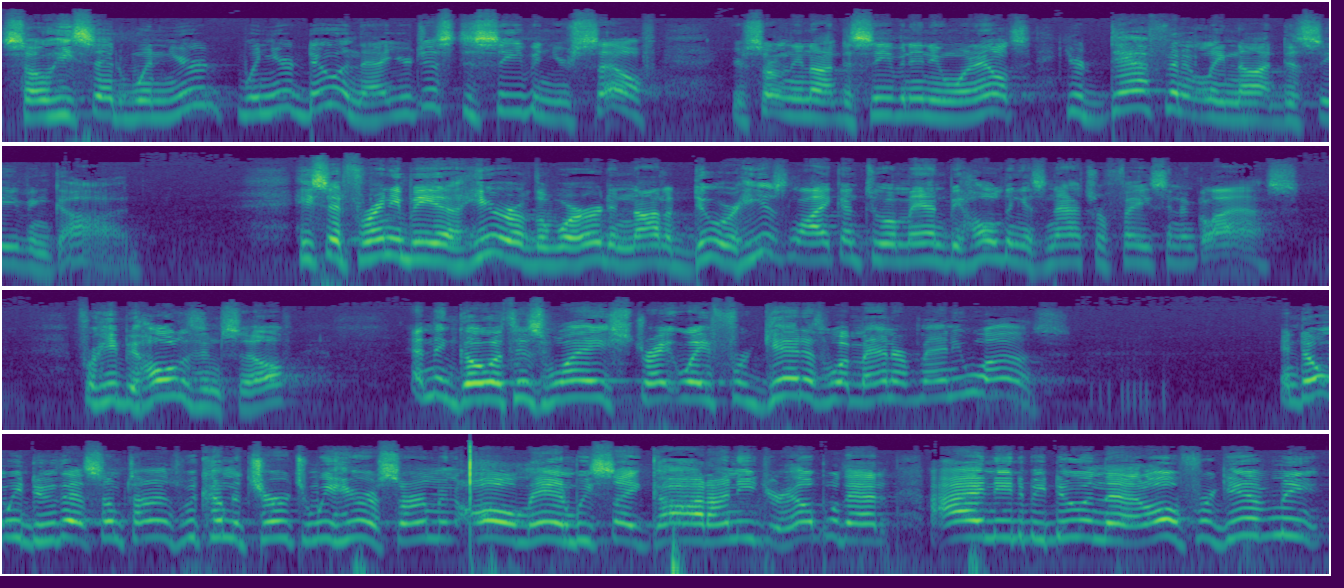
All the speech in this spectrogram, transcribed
So he said, when you're, when you're doing that, you're just deceiving yourself. You're certainly not deceiving anyone else. You're definitely not deceiving God. He said, For any be a hearer of the word and not a doer, he is like unto a man beholding his natural face in a glass. For he beholdeth himself, and then goeth his way, straightway forgetteth what manner of man he was. And don't we do that sometimes? We come to church and we hear a sermon. Oh man, we say, God, I need your help with that. I need to be doing that. Oh, forgive me.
